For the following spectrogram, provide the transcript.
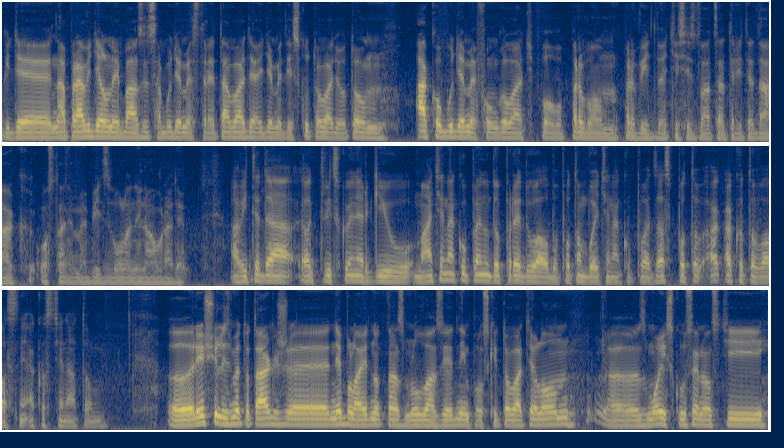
kde na pravidelnej báze sa budeme stretávať a ideme diskutovať o tom, ako budeme fungovať po 1. 2023, teda ak ostaneme byť zvolení na úrade. A vy teda elektrickú energiu máte nakúpenú dopredu, alebo potom budete nakupovať za spotov? Ako to vlastne, ako ste na tom? Riešili sme to tak, že nebola jednotná zmluva s jedným poskytovateľom. Z mojich skúseností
